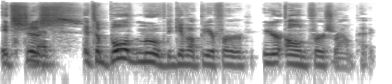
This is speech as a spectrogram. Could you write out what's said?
it's just it's a bold move to give up your for your own first round pick.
